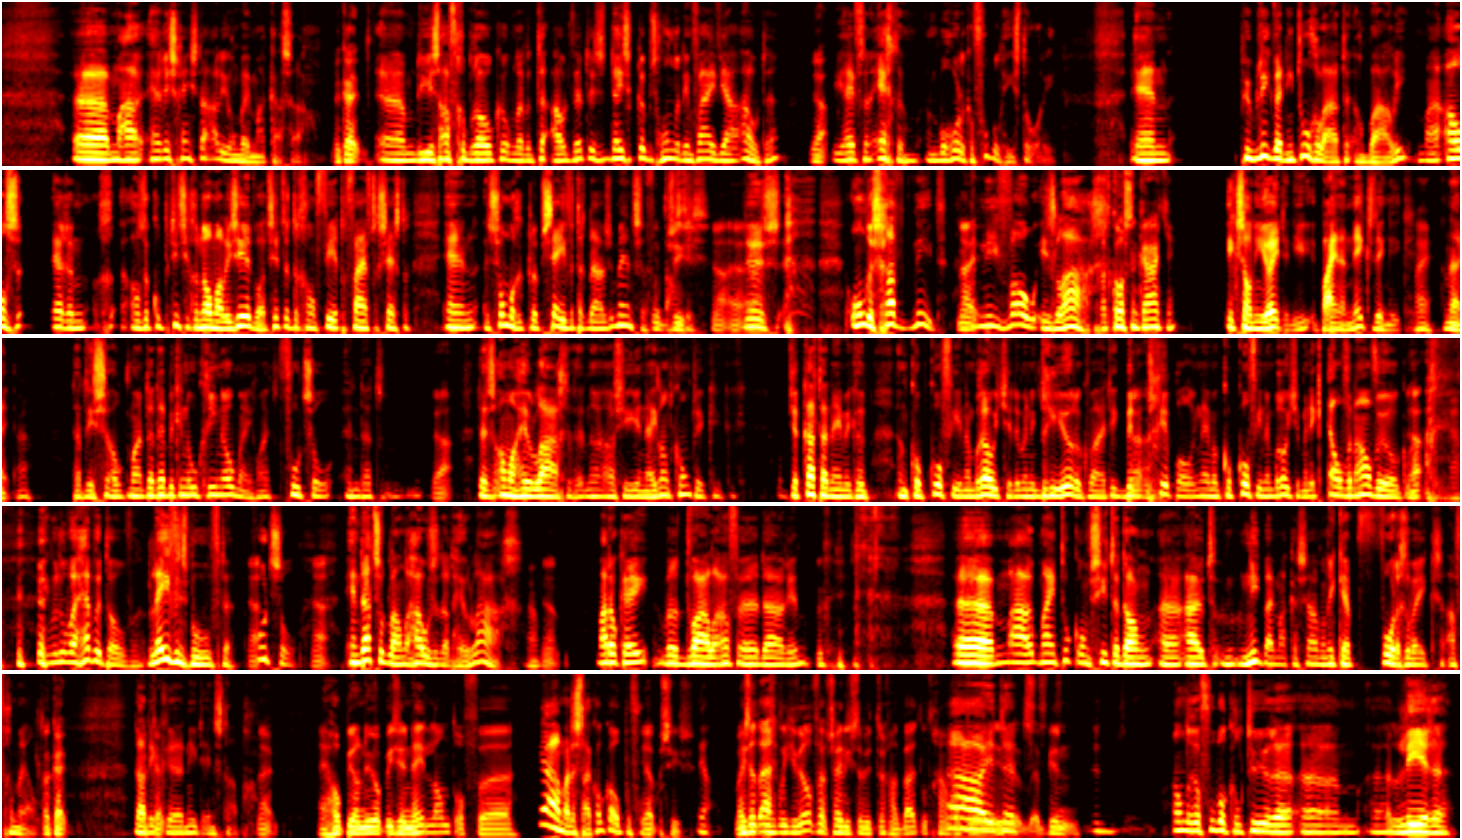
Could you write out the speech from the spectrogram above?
Eh, maar er is geen stadion bij Makassar. oké. Ehm, die is afgebroken omdat het te oud werd. Dus deze club is 105 jaar oud. Hè? Ja. Die heeft een echt een, een behoorlijke voetbalhistorie. En publiek werd niet toegelaten op Bali. Maar als, er een, als de competitie genormaliseerd wordt, zitten er gewoon 40, 50, 60 en sommige clubs 70.000 mensen. Ja, precies. Ja, ja, ja. Dus onderschat het niet. Nee. Het niveau is laag. Wat kost een kaartje? Ik zal niet weten, die, bijna niks denk ik. Nee. Nee. Ja. Dat is ook, maar dat heb ik in de Oekraïne ook meegemaakt. Voedsel en dat, Ja. dat is allemaal heel laag. En eh, als je hier in Nederland komt, ik, ik- op Jakarta neem ik een, een kop koffie en een broodje, dan ben ik 3 euro kwijt. Ik ben Ja. op Schiphol, ik neem een kop koffie en een broodje, ben ik 11,5 euro kwijt. Ja. Ik bedoel, waar hebben we het over? Levensbehoeften, Ja. voedsel. Ja. In dat soort landen houden ze dat heel laag. Ja. Ja. Maar oké, we dwalen af eh, daarin. Eh, maar mijn toekomst ziet er dan eh, uit, niet bij Makassar, want ik heb vorige week afgemeld Oké. dat ik eh, niet instap. En hoop je dan nu op iets in Nederland? Of, eh, Ja, maar daar sta ik ook open voor. ja, precies. Ja. Maar is dat eigenlijk wat je wil? Of zou je liefst weer terug naar het buitenland gaan? Ja, Wat, eh, heb je een... Andere voetbalculturen ehm, eh, leren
